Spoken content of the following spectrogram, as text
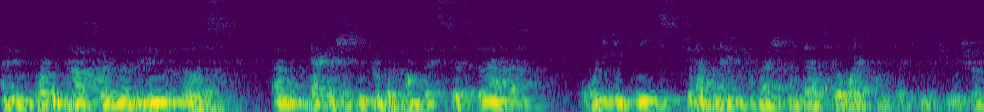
An when dealing with those um, packages in Drupal context is that we need to have a naming convention and that to avoid conflicts in the future.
